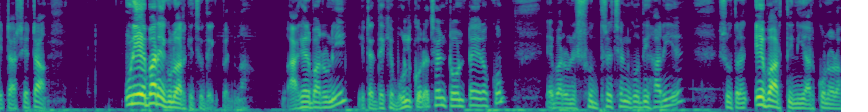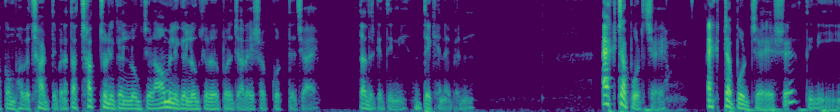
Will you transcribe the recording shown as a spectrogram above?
এটা, সেটা, উনি এবার এগুলো আর কিছু দেখবেন না। আগের বার উনি এটা দেখে ভুল করেছেন, টোনটা এরকম এবার উনি শুধরেছেন গদি হারিয়ে, সুতরাং এবার তিনি আর কোনো রকমভাবে ছাড় দেবেন না। তার ছাত্রলীগের লোকজন, আওয়ামী লীগের লোকজনের উপরে যারা এসব করতে চায়, তাদেরকে তিনি দেখে নেবেন। একটা পর্যায়ে একটা পর্যায়ে এসে তিনি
